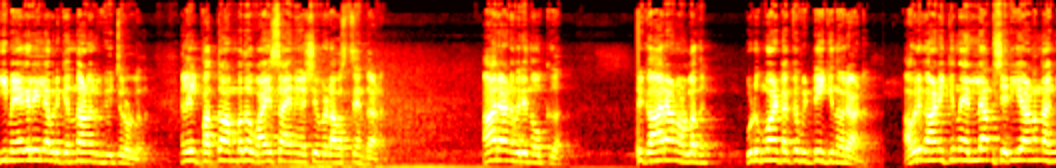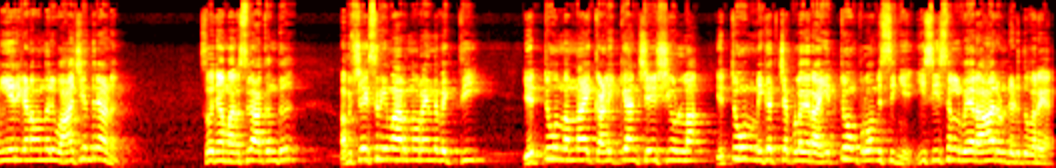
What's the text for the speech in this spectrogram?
ഈ മേഖലയിൽ അവർക്ക് എന്താണ് ഒരു ഫ്യൂച്ചർ ഉള്ളത് അല്ലെങ്കിൽ പത്തോ അമ്പതോ വയസ്സായതിനു ശേഷം ഇവരുടെ അവസ്ഥ എന്താണ്? ആരാണ് ഇവരെ നോക്കുക? ഇവർക്ക് ആരാണുള്ളത്? കുടുംബമായിട്ടൊക്കെ വിട്ടിരിക്കുന്നവരാണ് അവർ കാണിക്കുന്ന എല്ലാം ശരിയാണെന്ന് അംഗീകരിക്കണമെന്നൊരു വാശി എന്തിനാണ്? സോ ഞാൻ മനസ്സിലാക്കുന്നത് അഭിഷേക് ശ്രീമാർ എന്ന് പറയുന്ന വ്യക്തി ഏറ്റവും നന്നായി കളിക്കാൻ ശേഷിയുള്ള ഏറ്റവും മികച്ച പ്ലെയറായി ഏറ്റവും പ്രോമിസിങ് ഈ സീസണിൽ വേറെ ആരുണ്ട് എടുത്തു പറയാൻ?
